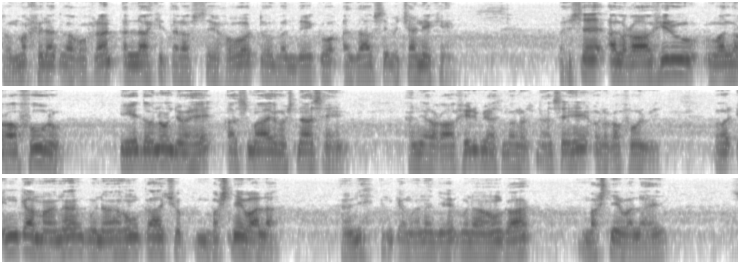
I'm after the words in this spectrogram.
تو مغفرت و غفران اللہ کی طرف سے ہو تو بندے کو عذاب سے بچانے کے۔ ہیں ویسے الغافر و الغفور یہ دونوں جو ہے اسماء حسنہ سے ہیں۔ ہاں جی الغافر بھی اسماء الحسنہ سے ہیں اور غفور بھی۔ اور ان کا معنی گناہوں کا چھپ، بخشنے والا۔ ہاں جی ان کا معنی جو ہے گناہوں کا بخشنے والا ہے۔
